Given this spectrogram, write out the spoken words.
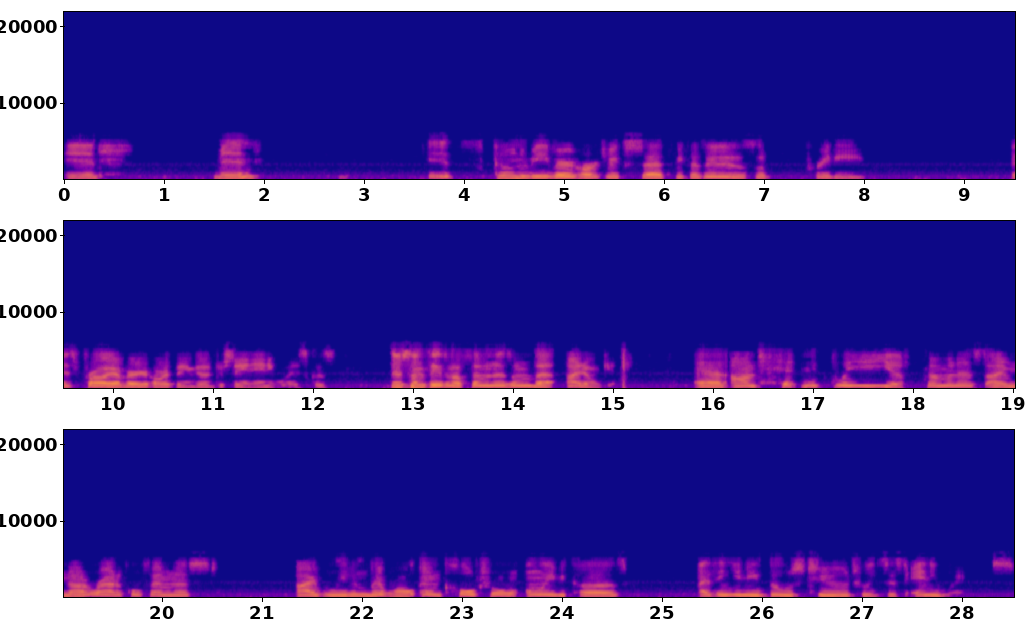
And men, it's going to be very hard to accept because it is a pretty, it's probably a very hard thing to understand anyways, because there's some things about feminism that I don't get. And I'm technically a feminist. I am not a radical feminist. I believe in liberal and cultural only because I think you need those two to exist anyways.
